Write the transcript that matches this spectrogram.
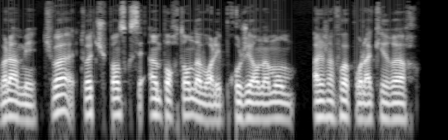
voilà. Mais tu vois, toi, tu penses que c'est important d'avoir les projets en amont, à la fois pour l'acquéreur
